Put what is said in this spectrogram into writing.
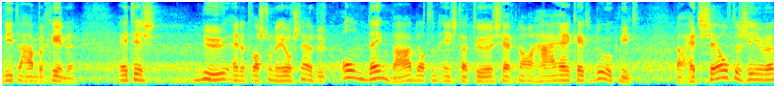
niet aan beginnen. Het is nu, en het was toen heel snel, natuurlijk ondenkbaar dat een installateur zegt: Nou, een HR-ketel doe ik niet. Nou, hetzelfde zien we,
